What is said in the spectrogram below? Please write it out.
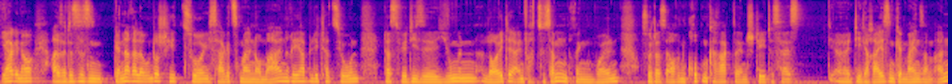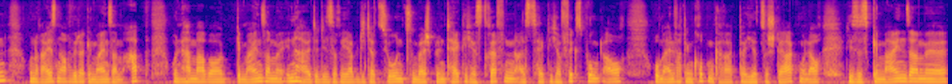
Ja, genau. Also das ist ein genereller Unterschied zur, ich sage jetzt mal, normalen Rehabilitation, dass wir diese jungen Leute einfach zusammenbringen wollen, sodass auch ein Gruppencharakter entsteht. Das heißt, äh, die reisen gemeinsam an und reisen auch wieder gemeinsam ab und haben aber gemeinsame Inhalte dieser Rehabilitation, zum Beispiel ein tägliches Treffen als täglicher Fixpunkt auch, um einfach den Gruppencharakter hier zu stärken und auch dieses gemeinsame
